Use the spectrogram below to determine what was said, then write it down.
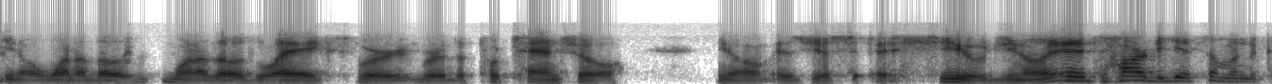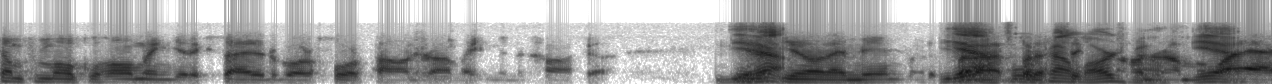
you know, one of those one of those lakes where where the potential you know, is just huge. You know, it's hard to get someone to come from Oklahoma and get excited about a four pounder on Lake Minnetonka. Yeah. You know, what I mean? But, yeah, but, four but pound largemouth. Yeah.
